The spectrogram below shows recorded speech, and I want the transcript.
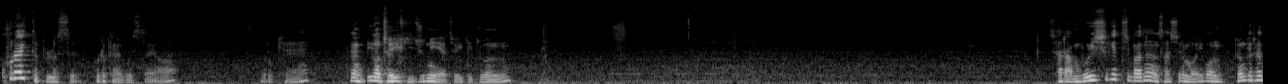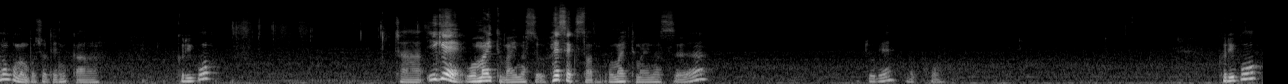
쿠라이트 플러스. 그렇게 알고 있어요. 이렇게. 그냥 이건 저희 기준이에요. 저희 기준. 잘 안 보이시겠지만은 사실 뭐 이건 연결해 놓은 것만 보셔도 되니까 그리고 자, 이게 워마이트 마이너스, 회색선, 워마이트 마이너스. 이쪽에 넣고. 그리고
